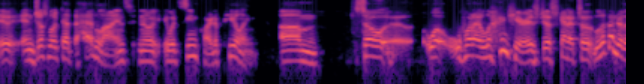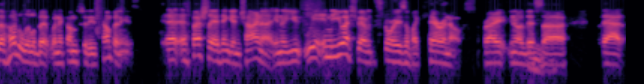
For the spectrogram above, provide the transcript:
it, and just looked at the headlines you know it would seem quite appealing um so uh, what, what i learned here is just kind of to look under the hood a little bit when it comes to these companies especially I think in China, you know, you we, in the U.S. you have the stories of like Theranos, right? You know, this mm. uh, that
